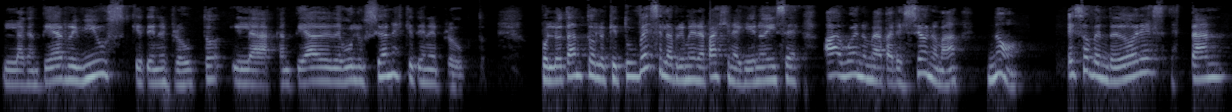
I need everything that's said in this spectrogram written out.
la cantidad de reviews que tiene el producto y la cantidad de devoluciones que tiene el producto. Por lo tanto, lo que tú ves en la primera página, que uno dice, ah, bueno, me apareció nomás, no, esos vendedores están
